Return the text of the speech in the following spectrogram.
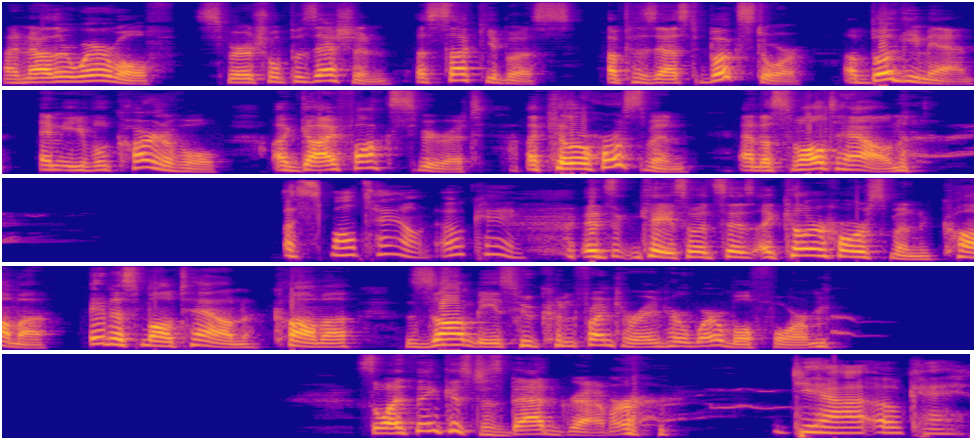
another werewolf, spiritual possession, a succubus, a possessed bookstore, a boogeyman, an evil carnival, a Guy Fawkes spirit, a killer horseman, and a small town. a small town. Okay. It's okay, so it says a killer horseman, comma, in a small town, comma, zombies who confront her in her werewolf form. So I think it's just bad grammar. Yeah, okay.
